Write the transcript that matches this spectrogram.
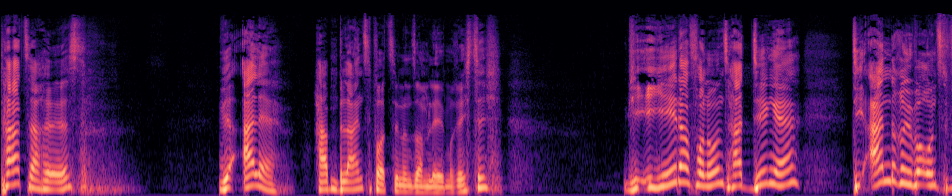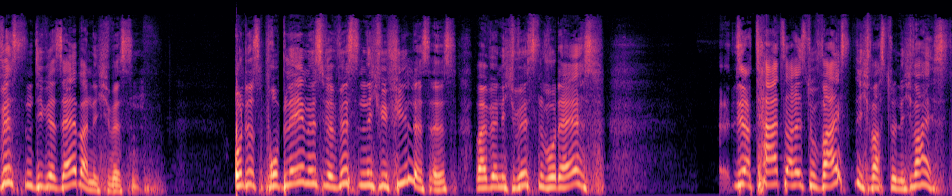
Tatsache ist, wir alle haben Blindspots in unserem Leben, richtig? Jeder von uns hat Dinge, die andere über uns wissen, die wir selber nicht wissen. Und das Problem ist, wir wissen nicht, wie viel es ist, weil wir nicht wissen, wo der ist. Die Tatsache ist, du weißt nicht, was du nicht weißt.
